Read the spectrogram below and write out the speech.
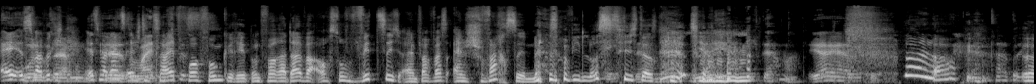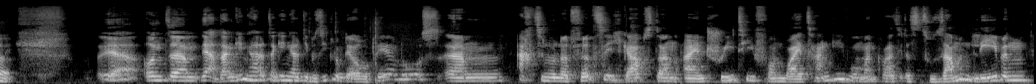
Ey, es Und, war wirklich, ähm, jetzt mal ganz äh, ehrlich, die Zeit vor Funkgeräten und vor Radar war auch so witzig einfach, was ein Schwachsinn, so wie lustig Der das. Ja, ja, echt der Hammer. Ja, ja, wirklich. Lala. Ja, tatsächlich. Ja, und ähm, ja, dann ging halt, dann ging halt die Besiedlung der Europäer los. Ähm, 1840 gab es dann ein Treaty von Waitangi, wo man quasi das Zusammenleben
